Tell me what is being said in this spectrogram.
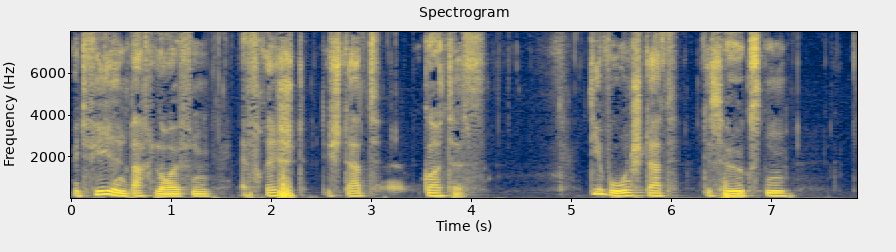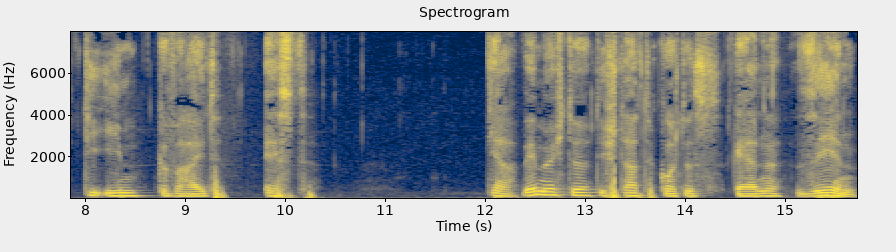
mit vielen Bachläufen erfrischt die Stadt Gottes, die Wohnstadt des Höchsten, die ihm geweiht ist. Ja, wer möchte die Stadt Gottes gerne sehen?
